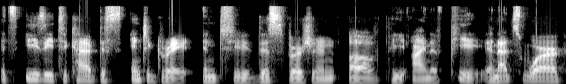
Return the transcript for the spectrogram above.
it's easy to kind of disintegrate into this version of the INFP. And that's where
